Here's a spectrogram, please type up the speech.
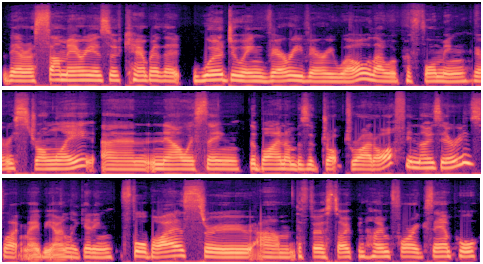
There are some areas of Canberra that were doing very, very well. They were performing very strongly. And now we're seeing the buyer numbers have dropped right off in those areas, like maybe only getting four buyers through um, the first open home, for example.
